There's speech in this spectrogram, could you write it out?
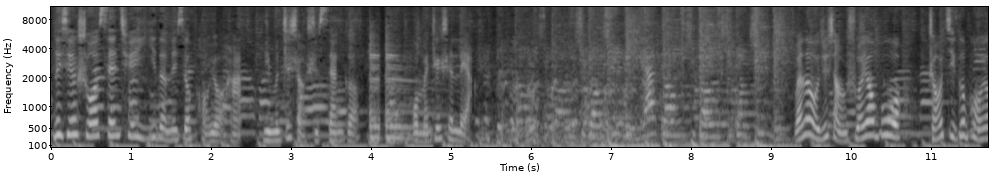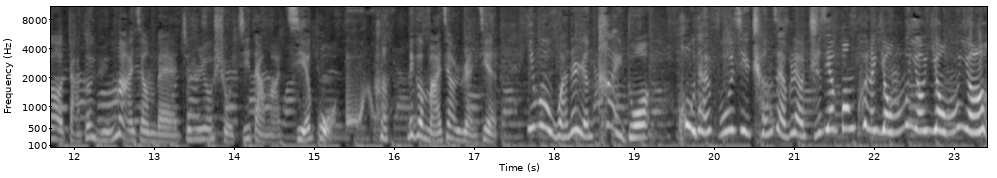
那些说三缺一的那些朋友哈，你们至少是三个，我们这是俩。完了，我就想说，要不找几个朋友打个云麻将呗，就是用手机打嘛。结果，哼，那个麻将软件因为玩的人太多，后台服务器承载不了，直接崩溃了。有木有？有木有？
